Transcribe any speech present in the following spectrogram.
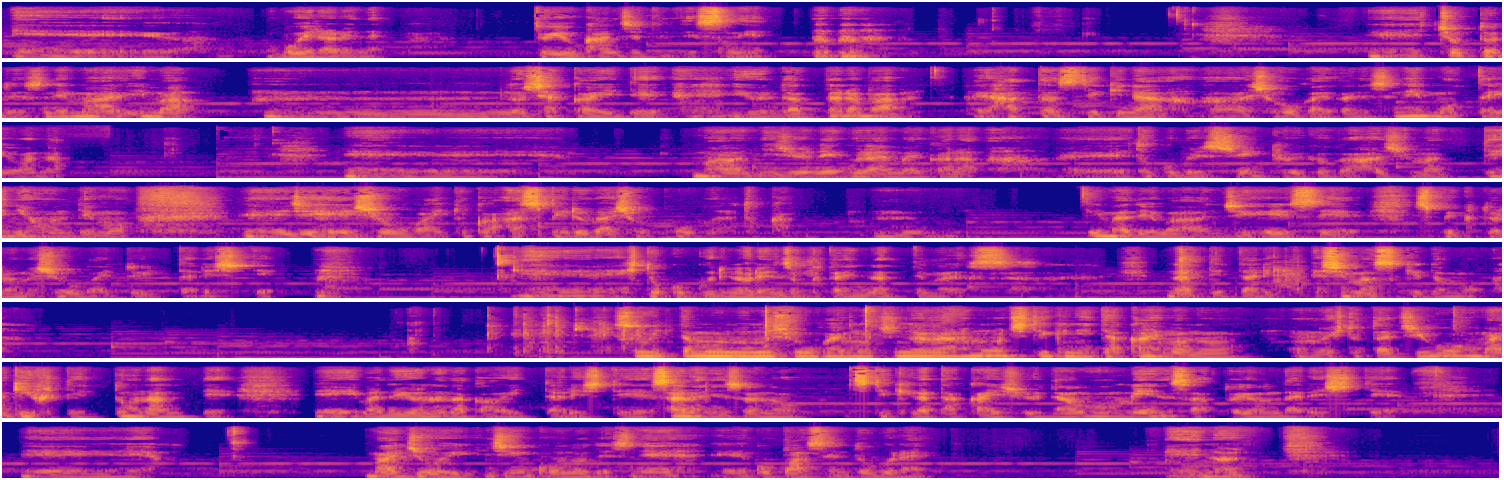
えー、覚えられないという感じでですね、えー、ちょっとですね、まあ今、の社会で言うんだったらば、発達的な障害がですね、持ったような、えー、まあ20年ぐらい前から、えー、特別支援教育が始まって、日本でも、えー、自閉障害とかアスペルガー症候群とか、うん今では自閉性スペクトラム障害と言ったりして、えー、一括りの連続体になってます。なってたりしますけども。そういったものの障害を持ちながらも知的に高いものの人たちを、まあ、ギフテッドなんて、えー、今の世の中を言ったりして、さらにその知的が高い集団をメンサと呼んだりして、えー、まあ上位人口のですね、5%ぐらいの、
